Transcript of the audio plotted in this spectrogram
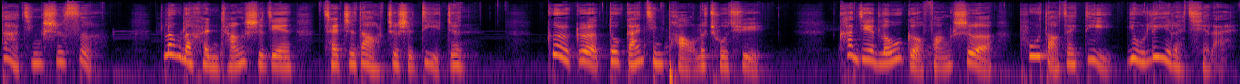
大惊失色，愣了很长时间，才知道这是地震，个个都赶紧跑了出去。看见楼阁房舍扑倒在地，又立了起来，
